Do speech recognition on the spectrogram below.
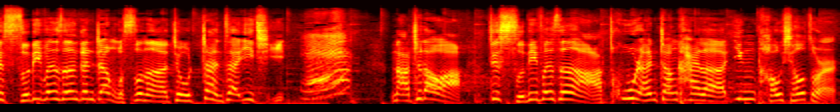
这史蒂芬森跟詹姆斯呢就站在一起，哪知道啊这史蒂芬森啊突然张开了樱桃小嘴儿，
